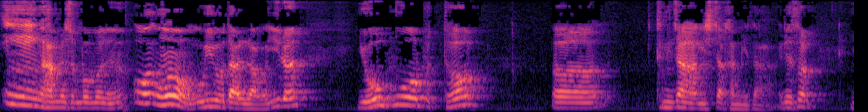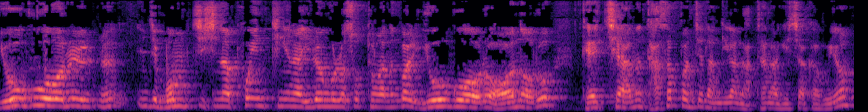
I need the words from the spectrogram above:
잉 하면서 뭐면 어, 어, 우유 달라고 이런 요구어부터 어, 등장하기 시작합니다. 그래서 요구어를 이제 몸짓이나 포인팅이나 이런 걸로 소통하는 걸 요구어로 언어로 대체하는 다섯 번째 단계가 나타나기 시작하고요.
